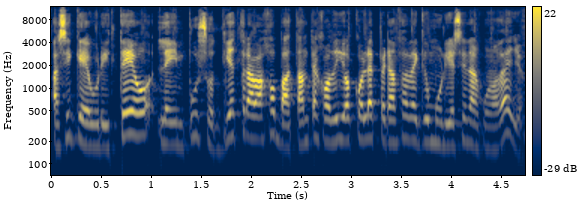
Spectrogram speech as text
así que Euristeo le impuso 10 trabajos bastante jodidos con la esperanza de que muriese en alguno de ellos.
